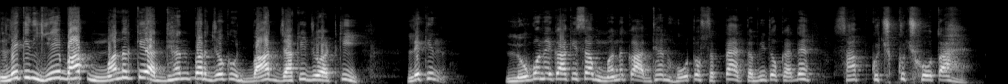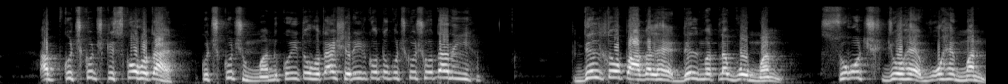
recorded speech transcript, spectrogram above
लेकिन यह बात मन के अध्ययन पर जो बात जाकी जो अटकी, लेकिन लोगों ने कहा कि साहब, मन का अध्ययन हो तो सकता है, तभी तो कहते हैं, साहब कुछ कुछ होता है। अब कुछ कुछ किसको होता है? कुछ कुछ मन को ही तो होता है, शरीर को तो कुछ कुछ होता नहीं है। दिल तो पागल है, दिल मतलब वो मन। सोच जो है, वो है मन।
